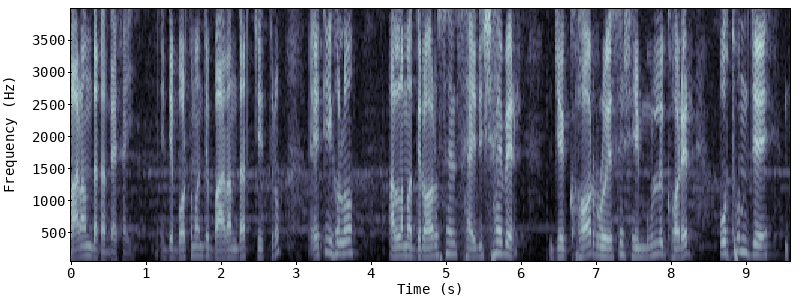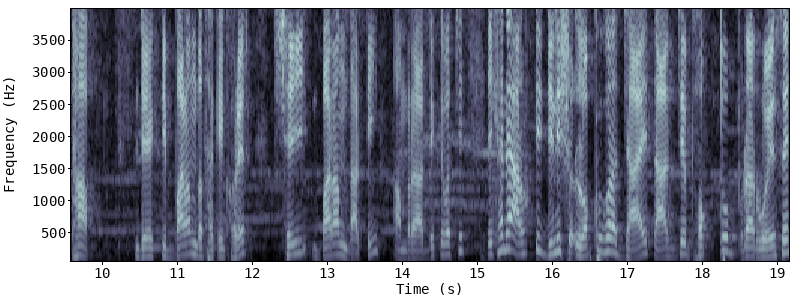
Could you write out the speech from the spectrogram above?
বারান্দাটা দেখাই। এই যে বর্তমান যে বারান্দার চিত্র, এটি হলো আল্লামা দেলোয়ার হোসেন সাইদি সাহেবের যে ঘর রয়েছে, সেই মূল ঘরের প্রথম যে ধাপ, যে একটি বারান্দা থাকে ঘরের সেই বারান্দাটি আমরা দেখতে পাচ্ছি। এখানে আরেকটি জিনিস লক্ষ্য করা যায়, তার যে ভক্তরা রয়েছে,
